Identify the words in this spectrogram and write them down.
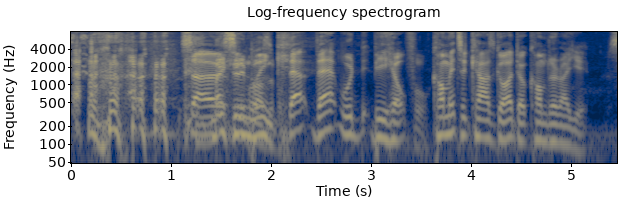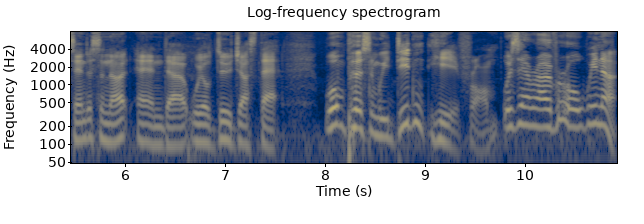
so Makes it that that would be helpful. Comments at carsguide.com.au. Send us a note and uh, we'll do just that. One person we didn't hear from was our overall winner,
